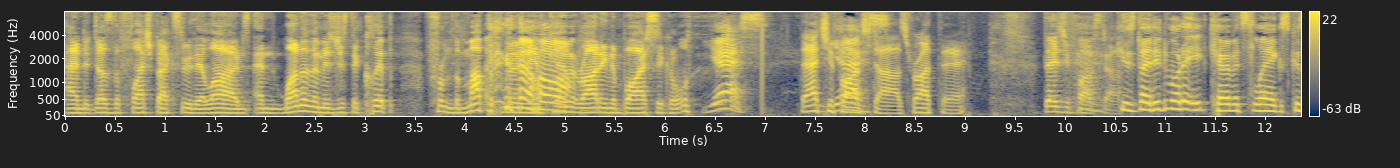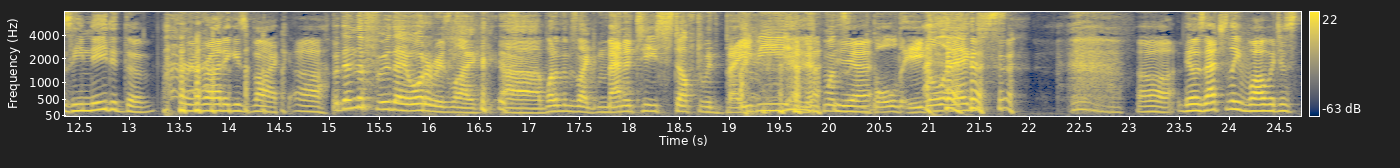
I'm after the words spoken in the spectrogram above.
and it does the flashbacks through their lives. And one of them is just a clip from the Muppet movie of Oh. Kermit riding the bicycle. Yes. That's your five Yes. stars right there. There's your five stars. Because they didn't want to eat Kermit's legs because he needed them for him riding his bike. Oh, But then the food they order is like, uh, one of them's like manatee stuffed with baby, and the other one's Yeah. bald eagle eggs. oh, there was actually, while we're just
